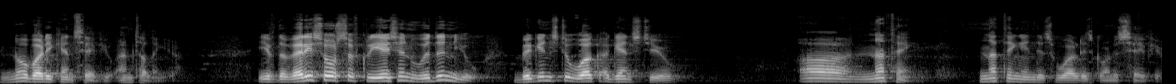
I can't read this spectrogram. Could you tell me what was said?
Nobody can save you, I'm telling you. If the very source of creation within you begins to work against you, uh, nothing, nothing in this world is going to save you.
